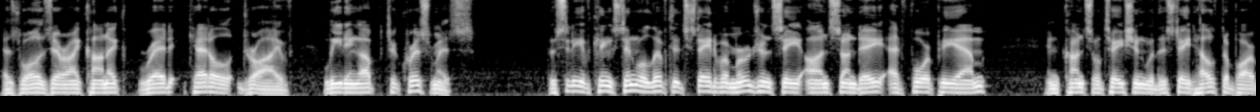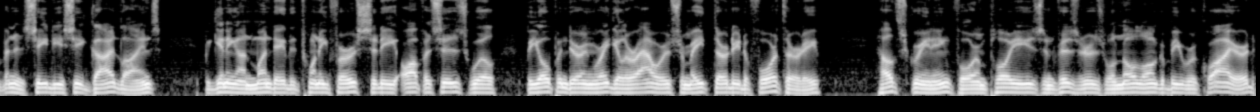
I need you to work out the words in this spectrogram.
as well as their iconic Red Kettle Drive leading up to Christmas. The city of Kingston will lift its state of emergency on Sunday at 4 p.m. in consultation with the state health department and CDC guidelines. Beginning on Monday the 21st, city offices will be open during regular hours from 8:30 to 4:30. Health screening for employees and visitors will no longer be required.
